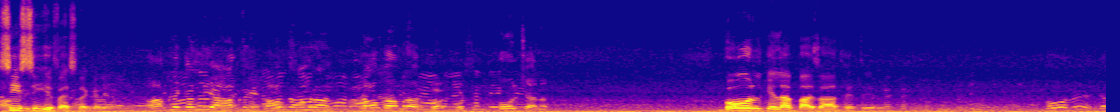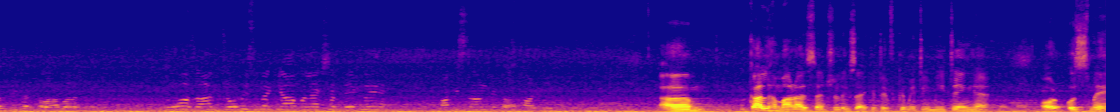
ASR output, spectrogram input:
सी सी ये फैसला करेगा। आपने कर लिया आपने गाँव गाँव बोल चैनल। बोल के लब आज़ाद है तेरे बोल जल्दी कर। सवाल 2024 में क्या आप इलेक्शन देख रहे पाकिस्तान पीपल्स पार्टी। Um, कल हमारा सेंट्रल एग्जीक्यूटिव कमेटी मीटिंग है और उसमें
